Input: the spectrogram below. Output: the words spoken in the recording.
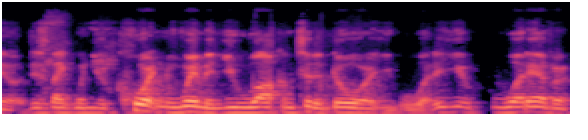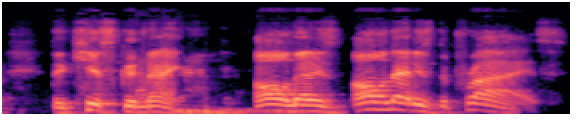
You know, just like when you're courting women, you walk them to the door, you what are you whatever, the kiss goodnight. All that is all that is the prize.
